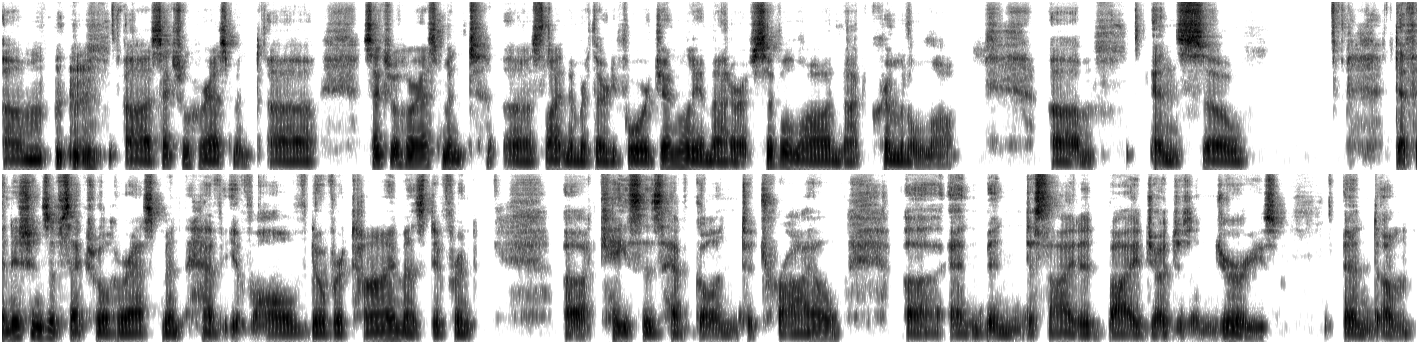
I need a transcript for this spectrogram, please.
Um, uh, sexual harassment. Uh, sexual harassment, uh, slide number 34, generally a matter of civil law, not criminal law. Um, and so Definitions of sexual harassment have evolved over time as different uh, cases have gone to trial uh, and been decided by judges and juries. And um,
